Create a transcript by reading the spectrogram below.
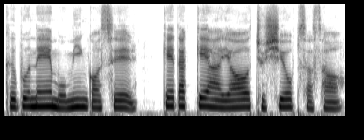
그분의 몸인 것을 깨닫게 하여 주시옵소서.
